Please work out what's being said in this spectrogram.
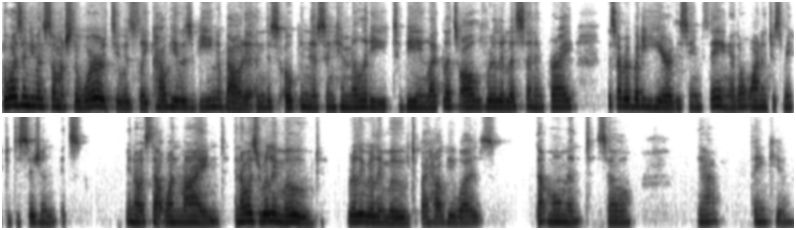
it wasn't even so much the words, it was like how he was being about it and this openness and humility to being like, let's all really listen and pray. Does everybody hear the same thing? I don't want to just make the decision. It's, you know, it's that one mind. And I was really moved, really, really moved by how he was that moment. So, yeah, thank you.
